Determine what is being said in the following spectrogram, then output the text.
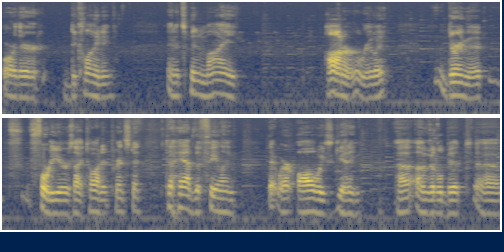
or they're declining. And it's been my honor, really, during the 40 years I taught at Princeton, to have the feeling that we're always getting uh, a little bit, uh,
